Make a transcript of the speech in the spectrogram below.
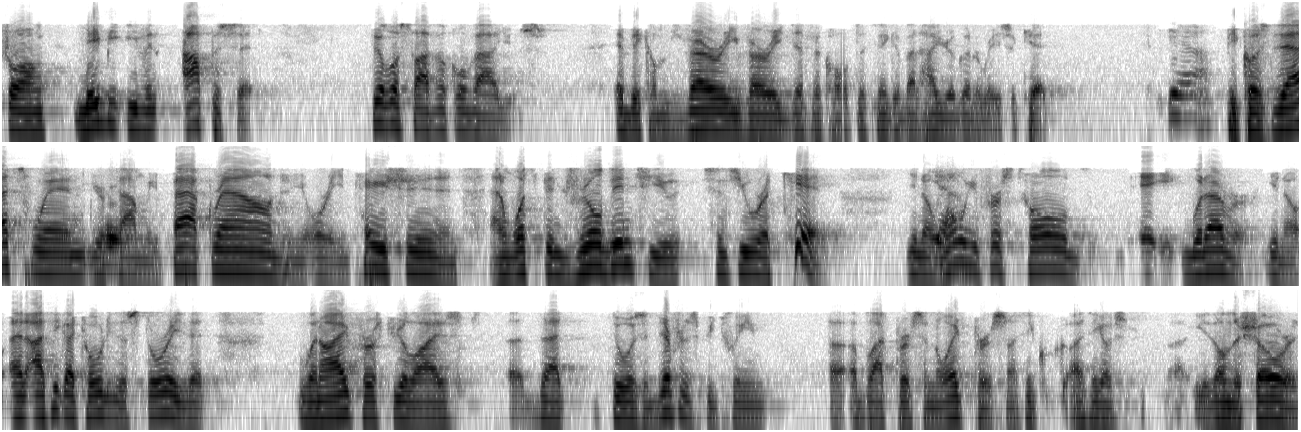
strong, maybe even opposite philosophical values, it becomes very, very difficult to think about how you're going to raise a kid Yeah. because that's when your family background and your orientation and, and what's been drilled into you since you were a kid. You know, Yeah. when were you first told eh, whatever, you know? And I think I told you the story that when I first realized uh, that there was a difference between a, a black person and a white person, I think I think I was uh, either on the show or,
